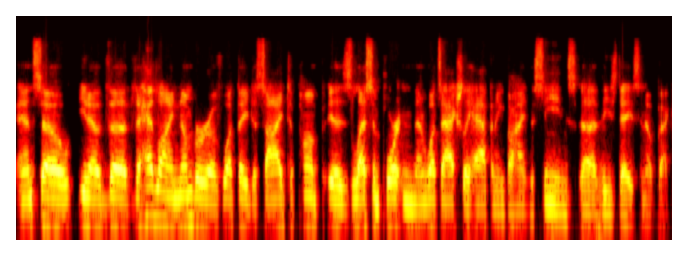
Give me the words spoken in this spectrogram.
And so, you know, the the headline number of what they decide to pump is less important than what's actually happening behind the scenes uh, these days in OPEC.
